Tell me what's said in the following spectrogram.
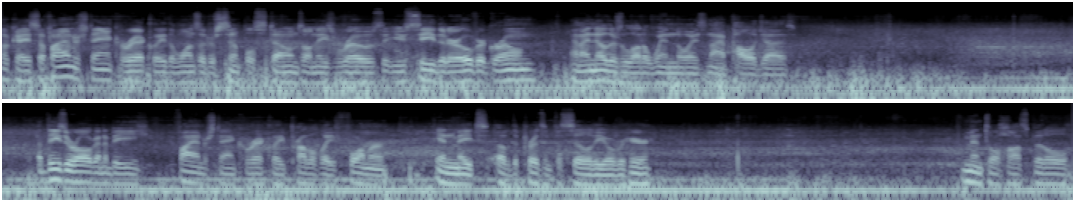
Okay, so if I understand correctly, the ones that are simple stones on these rows that you see that are overgrown, and I know there's a lot of wind noise, and I apologize. Uh, these are all going to be, if I understand correctly, probably former inmates of the prison facility over here. Mental hospital.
